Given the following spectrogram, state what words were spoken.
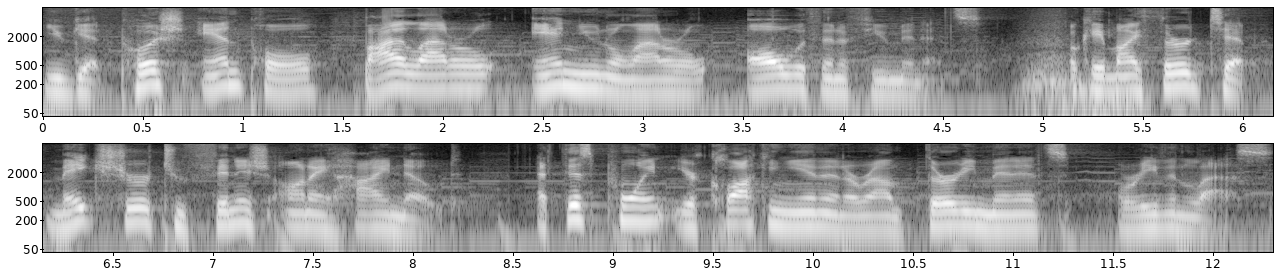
You get push and pull, bilateral and unilateral, all within a few minutes. Okay, my third tip make sure to finish on a high note. At this point, you're clocking in at around 30 minutes or even less.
